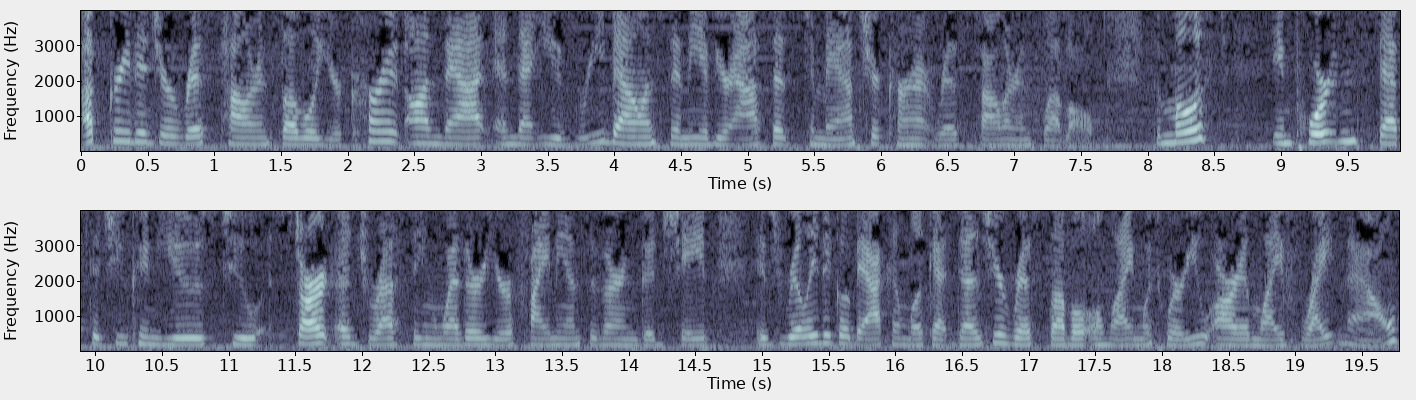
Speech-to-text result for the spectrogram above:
upgraded your risk tolerance level, you're current on that, and that you've rebalanced any of your assets to match your current risk tolerance level. The most important step that you can use to start addressing whether your finances are in good shape is really to go back and look at does your risk level align with where you are in life right now?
